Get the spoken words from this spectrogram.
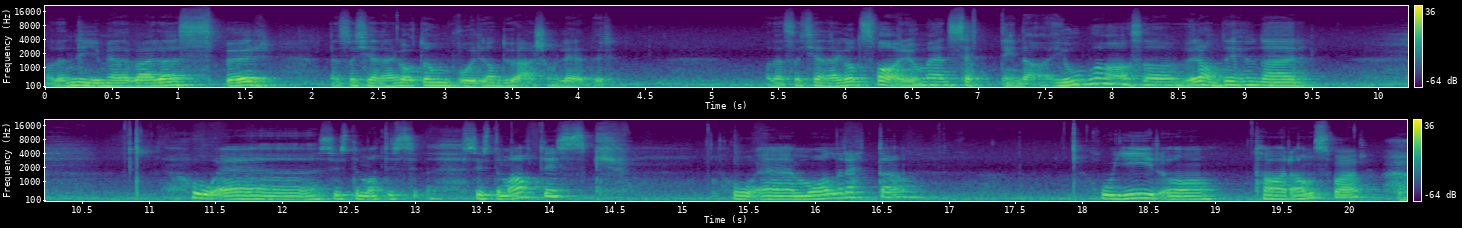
Og Den nye medarbeideren spør den som kjenner deg godt, om hvordan du er som leder. Og den som kjenner deg godt, svarer jo med en setning da. Jo, altså, Randi, hun er hun er systematisk. systematisk. Hun er målretta. Hun gir og tar ansvar. Ja.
